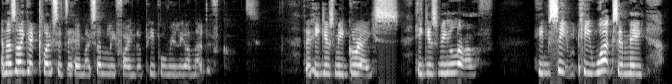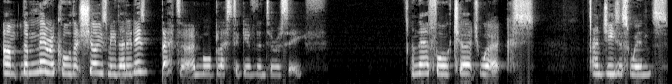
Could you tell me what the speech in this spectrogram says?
And as I get closer to Him, I suddenly find that people really aren't that difficult. That He gives me grace. He gives me love. He, see, he works in me um, the miracle that shows me that it is better and more blessed to give than to receive. And therefore, church works and Jesus wins.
